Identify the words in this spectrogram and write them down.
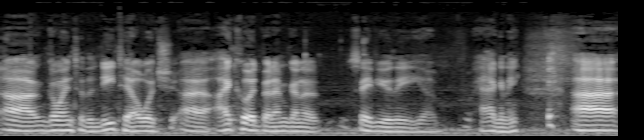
uh, go into the detail, which uh, I could, but I'm going to save you the uh, agony. Uh,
